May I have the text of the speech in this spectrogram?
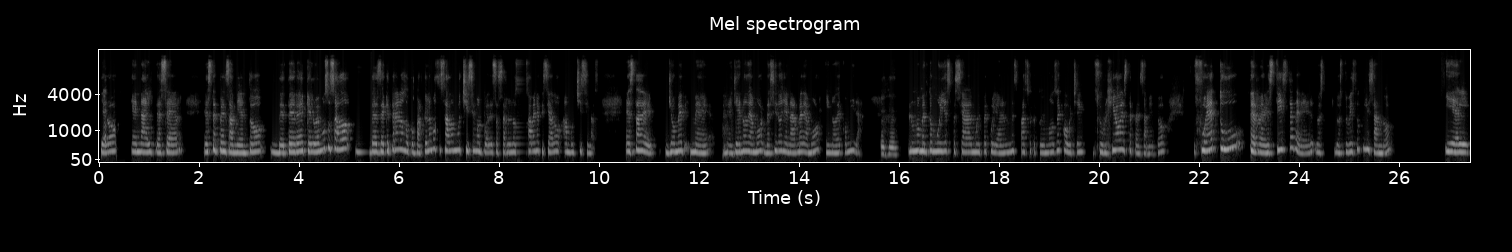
quiero enaltecer este pensamiento de Tere, que lo hemos usado desde que Tere nos lo compartió, lo hemos usado muchísimo Puedes Hacerlo, nos ha beneficiado a muchísimas. Esta de yo me, me, me lleno de amor, decido llenarme de amor y no de comida. En un momento muy especial, muy peculiar, en un espacio que tuvimos de coaching, surgió este pensamiento. Fue tú, te revestiste de él, lo, estuviste utilizando y el,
